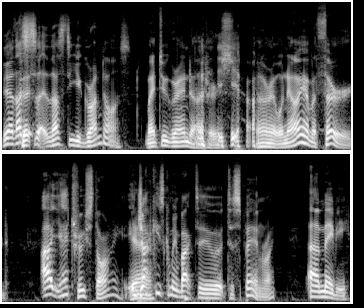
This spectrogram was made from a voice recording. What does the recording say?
Yeah, that's uh, that's the, your granddaughters. My two granddaughters. Yeah. All right. Well, now I have a third. Ah, yeah, true story. Yeah. Jackie's coming back to to Spain, right? Uh, maybe.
